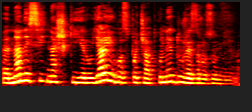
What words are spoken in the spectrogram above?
е, нанесіть на шкіру. Я його спочатку не дуже зрозуміла.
